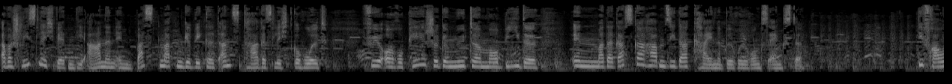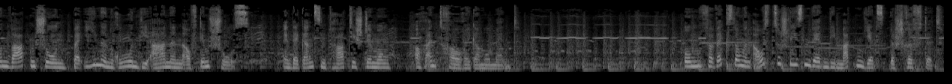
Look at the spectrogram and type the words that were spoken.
Aber schließlich werden die Ahnen in Bastmatten gewickelt ans Tageslicht geholt. Für europäische Gemüter morbide. In Madagaskar haben sie da keine Berührungsängste. Die Frauen warten schon, bei ihnen ruhen die Ahnen auf dem Schoß. In der ganzen Partystimmung auch ein trauriger Moment. Um Verwechslungen auszuschließen, werden die Matten jetzt beschriftet.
